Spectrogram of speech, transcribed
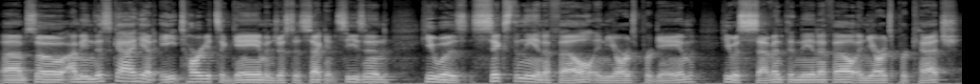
Um, so, I mean, this guy, he had eight targets a game in just his second season. He was sixth in the NFL in yards per game. He was seventh in the NFL in yards per catch.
